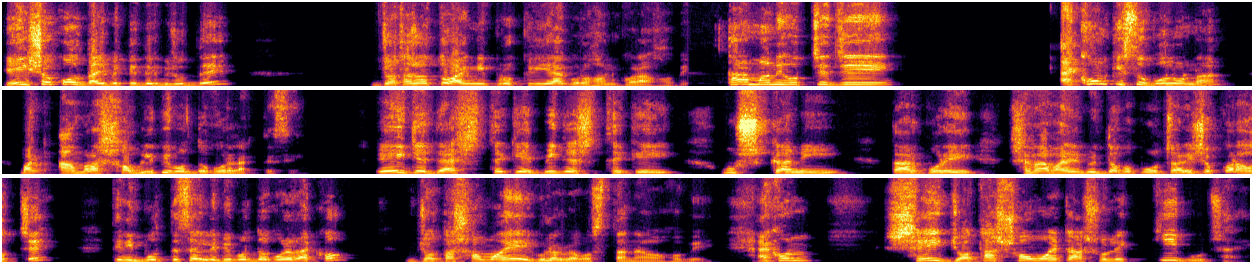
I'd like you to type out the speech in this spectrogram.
এই সকল দায়ী ব্যক্তিদের বিরুদ্ধে যথাযথ আইনি প্রক্রিয়া গ্রহণ করা হবে। তার মানে হচ্ছে যে, এখন কিছু বলো না বাট আমরা সব লিপিবদ্ধ করে রাখতেছি। এই যে দেশ থেকে, বিদেশ থেকে উস্কানি, তারপরে সেনাবাহিনীর বিরুদ্ধে অপপ্রচার এইসব করা হচ্ছে, তিনি বলতেছেন লিপিবদ্ধ করে রাখো, যথাসময়ে এগুলোর ব্যবস্থা নেওয়া হবে। এখন সেই যথাসময়টা আসলে কি বোঝায়?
